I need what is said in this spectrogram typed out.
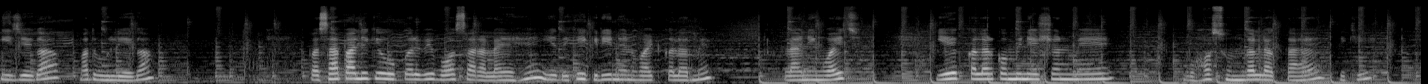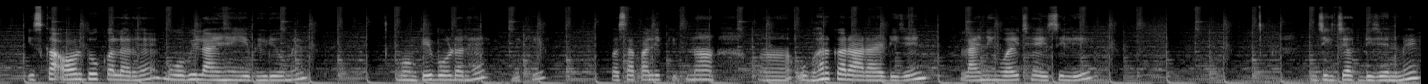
कीजिएगा, मत भूलिएगा। पसापाली के ऊपर भी बहुत सारा लाए हैं। ये देखिए, ग्रीन एंड वाइट कलर में, लाइनिंग वाइज। ये कलर कॉम्बिनेशन में बहुत सुंदर लगता है, देखिए। इसका और दो कलर है, वो भी लाए हैं ये वीडियो में। बोंके बॉर्डर है, देखिए। पसापाली कितना उभर कर आ रहा है डिज़ाइन। लाइनिंग वाइज है इसीलिए। जिगजैग डिज़ाइन में।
